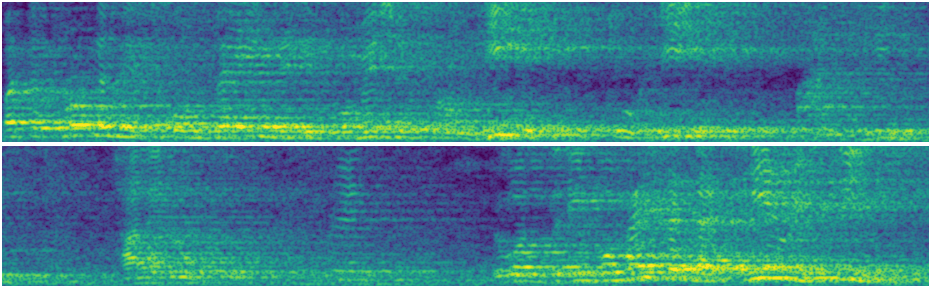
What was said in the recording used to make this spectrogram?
But the problem is conveying the information from here to here and here. Hallelujah. Because the information that he receives,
